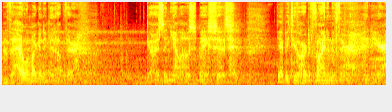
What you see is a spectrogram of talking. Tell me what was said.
How the hell am I gonna get up there? Guys in yellow spacesuits. Can't be too hard to find them if they're in here.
